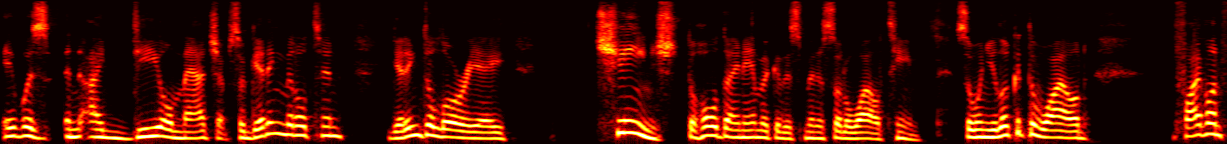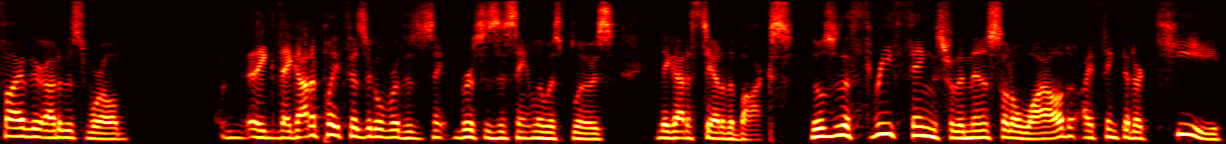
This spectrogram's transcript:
it was an ideal matchup. So getting Middleton, getting Deslauriers changed the whole dynamic of this Minnesota Wild team. So when you look at the Wild, five on five, they're out of this world. They, they got to play physical versus, versus the St. Louis Blues. They got to stay out of the box. Those are the three things for the Minnesota Wild, I think, that are key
